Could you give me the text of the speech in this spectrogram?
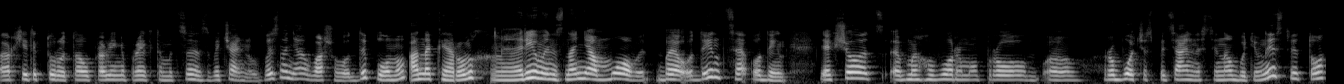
архітектуру та управління проєктами це звичайно визнання вашого диплому, а на керунг е, рівень знання мови B1 це 1. Якщо ми говоримо про е, робочі спеціальності на будівництві, то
